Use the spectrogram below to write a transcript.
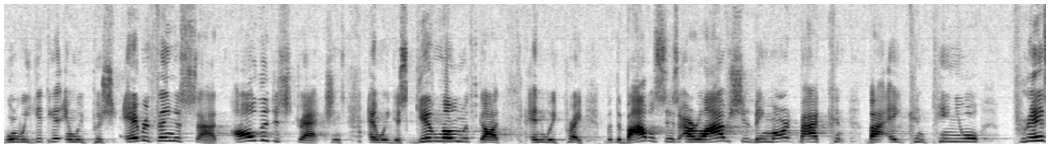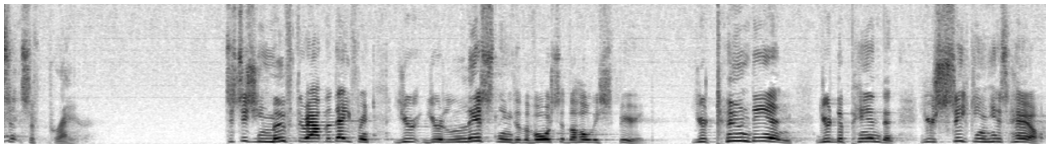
where we get together and we push everything aside, all the distractions, and we just get alone with God and we pray. But the Bible says our lives should be marked by, by a continual presence of prayer. Just as you move throughout the day, friend, you're, you're listening to the voice of the Holy Spirit. You're tuned in. You're dependent. You're seeking His help.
